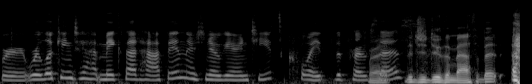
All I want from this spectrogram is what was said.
we're, we're looking to ha- make that happen. There's no guarantee. It's quite the Right. process. Did you do the math a bit? Oh,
